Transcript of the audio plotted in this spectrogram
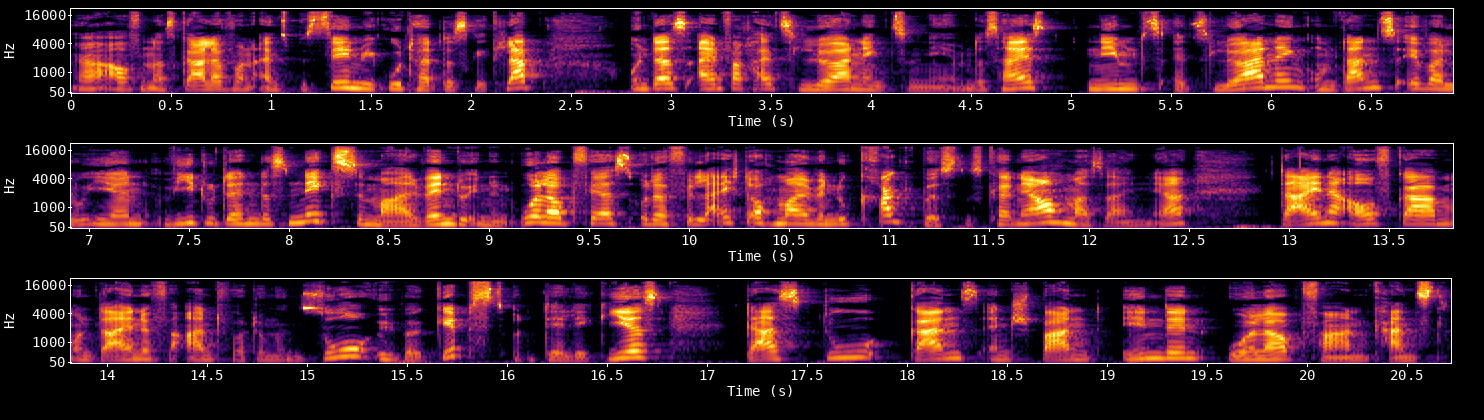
Ja, auf einer Skala von 1 bis 10, wie gut hat das geklappt? Und das einfach als Learning zu nehmen. Das heißt, nimm es als Learning, um dann zu evaluieren, wie du denn das nächste Mal, wenn du in den Urlaub fährst oder vielleicht auch mal, wenn du krank bist, das kann ja auch mal sein, ja, deine Aufgaben und deine Verantwortungen so übergibst und delegierst, dass du ganz entspannt in den Urlaub fahren kannst.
